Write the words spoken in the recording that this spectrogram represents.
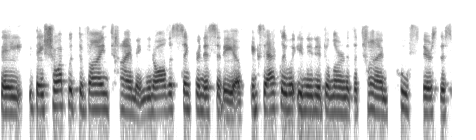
they they show up with divine timing you know all the synchronicity of exactly what you needed to learn at the time poof there's this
